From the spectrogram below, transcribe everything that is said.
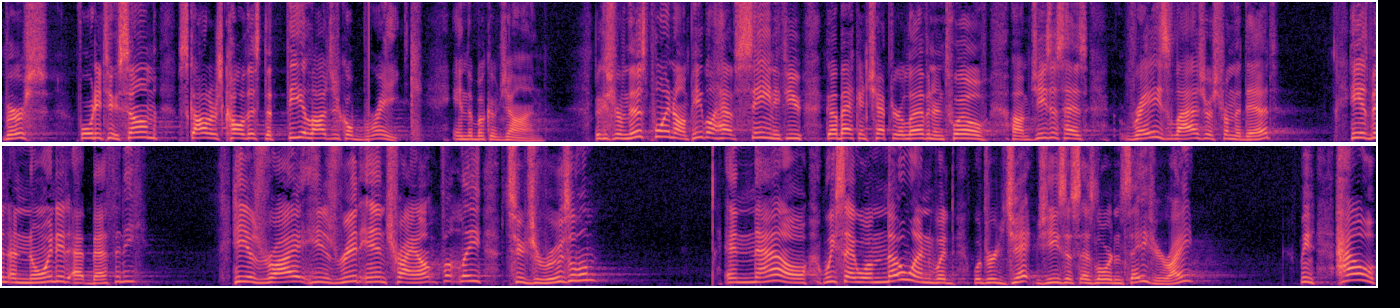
Verse 42. Some scholars call this the theological break in the book of John. Because from this point on, people have seen, if you go back in chapter 11 and 12, um, Jesus has raised Lazarus from the dead. He has been anointed at Bethany. He is, right, he is rid in triumphantly to Jerusalem. And now we say, well, no one would, would reject Jesus as Lord and Savior, right? I mean, how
